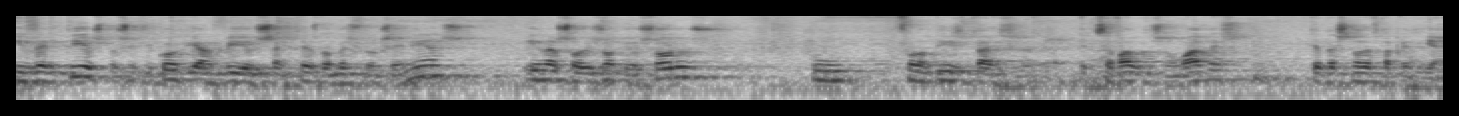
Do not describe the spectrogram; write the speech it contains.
η βελτίωση των συνθηκών διαβίωσης στι ανοιχτές δομές φιλοξενίας είναι ένας οριζόντιος όρος που φροντίζει τι ευάλωτε ομάδες και τα συνόδευτα παιδιά.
